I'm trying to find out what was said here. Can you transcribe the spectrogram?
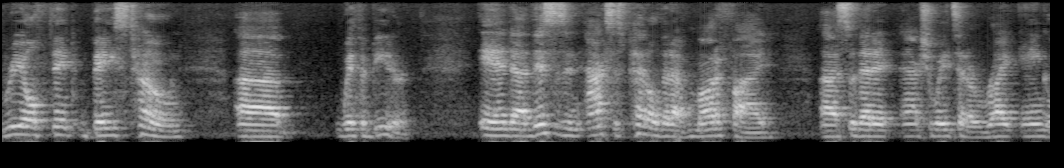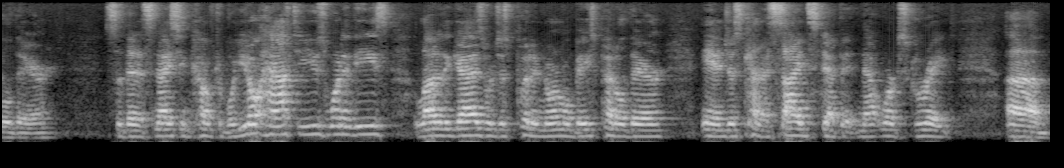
real thick bass tone uh, with a beater. And uh, this is an Axis pedal that I've modified uh, so that it actuates at a right angle there so that it's nice and comfortable. You don't have to use one of these. A lot of the guys will just put a normal bass pedal there and just kind of sidestep it and that works great. Um,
